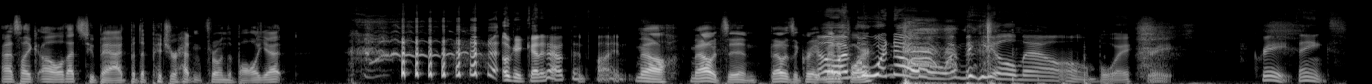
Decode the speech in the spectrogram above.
and it's like, oh, well, that's too bad. But the pitcher hadn't thrown the ball yet. okay, cut it out then. Fine. No, now it's in. That was a great No, metaphor. I'm the, no, I'm the heel now. Oh boy, great, great. Thanks.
